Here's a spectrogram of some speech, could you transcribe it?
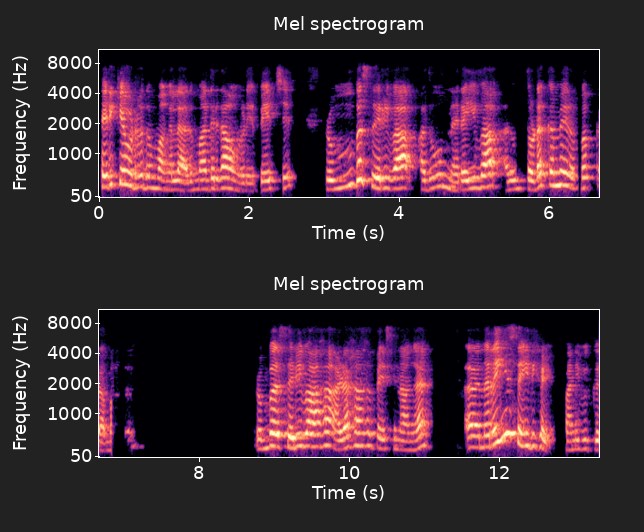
தெரிக்க விடுறதும்பாங்கல்ல அது மாதிரிதான் அவங்களுடைய பேச்சு. ரொம்ப செறிவா அதுவும் நிறைவா அதுவும் தொடக்கமே ரொம்ப பிரமாதம். ரொம்ப செறிவாக அழகாக பேசினாங்க. நிறைய செய்திகள் பணிவுக்கு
